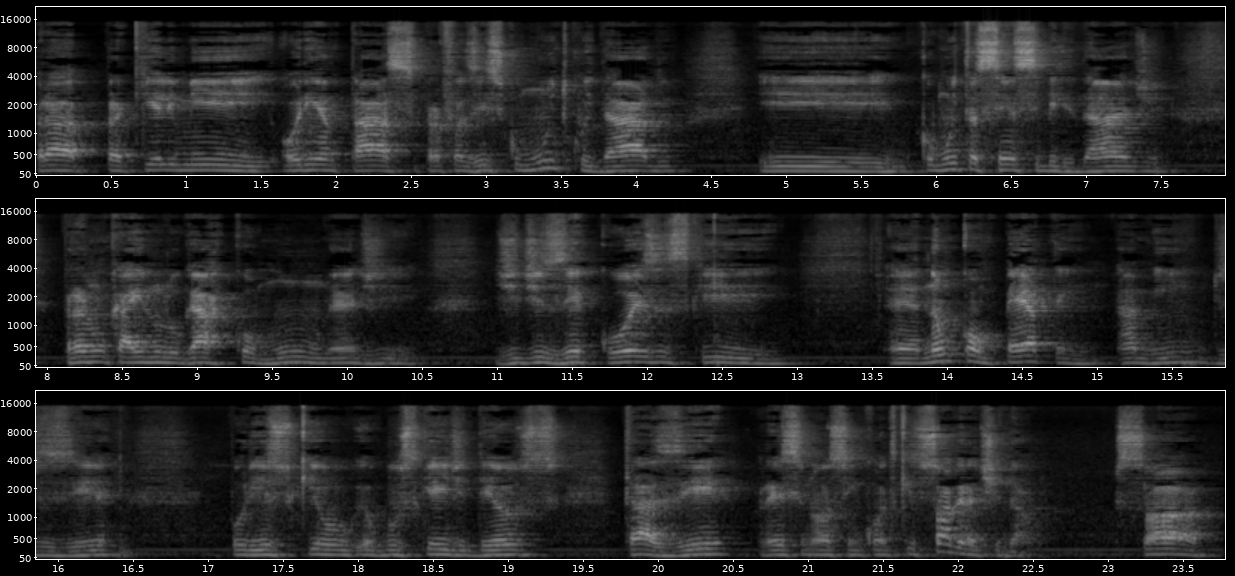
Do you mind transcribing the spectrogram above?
para que Ele me orientasse para fazer isso com muito cuidado e com muita sensibilidade, para não cair no lugar comum né, de, de dizer coisas que é, não competem a mim dizer por isso que eu, eu busquei de Deus trazer para esse nosso encontro que só gratidão, só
